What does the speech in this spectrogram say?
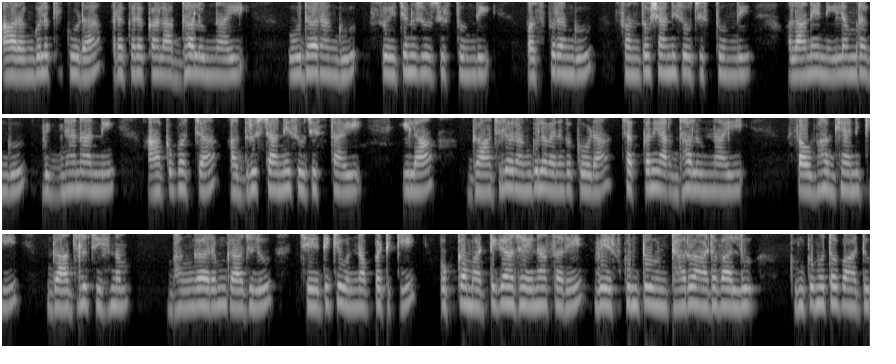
ఆ రంగులకి కూడా రకరకాల అర్థాలు ఉన్నాయి ఊదా రంగు స్వేచ్ఛను సూచిస్తుంది. పసుపు రంగు సంతోషాన్ని సూచిస్తుంది. అలానే నీలం రంగు విజ్ఞానాన్ని ఆకుపచ్చ అదృష్టాన్ని సూచిస్తాయి. ఇలా గాజుల రంగుల వెనుక కూడా చక్కని అర్థాలున్నాయి. సౌభాగ్యానికి గాజుల చిహ్నం బంగారం గాజులు చేతికి ఉన్నప్పటికీ ఒక్క మట్టి గాజైనా సరే వేసుకుంటూ ఉంటారు ఆడవాళ్ళు. కుంకుమతో పాటు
